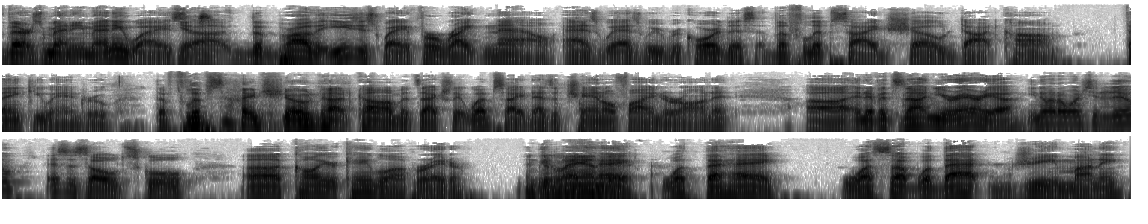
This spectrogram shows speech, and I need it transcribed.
there's many many ways. Yes. Uh, the probably the easiest way for right now, as we as we record this, theflipsideshow.com. Thank you, Andrew. Theflipsideshow.com. It's actually a website. It has a channel finder on it. Uh, and if it's not in your area, you know what I want you to do? This is old school. Uh, call your cable operator And Be demand like, hey, it. what the hey? What's up with that G money?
